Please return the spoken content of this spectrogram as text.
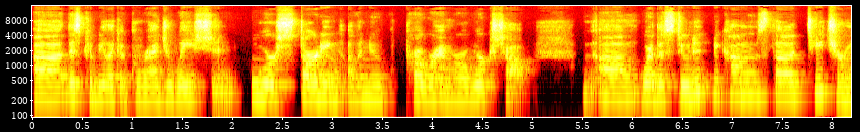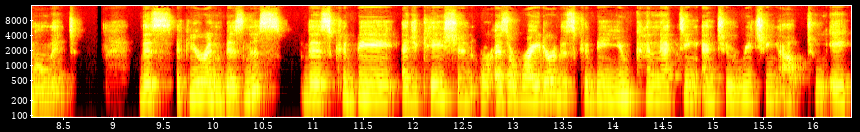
uh, this could be like a graduation or starting of a new program or a workshop um, where the student becomes the teacher moment. This, if you're in business, this could be education, or as a writer, this could be you connecting and to reaching out to a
